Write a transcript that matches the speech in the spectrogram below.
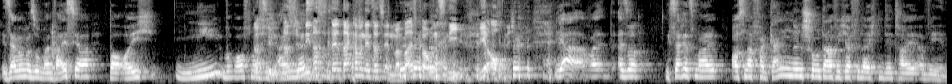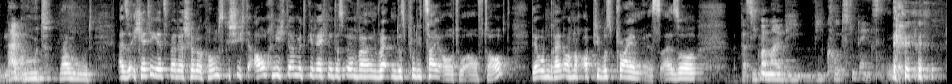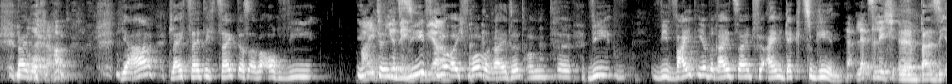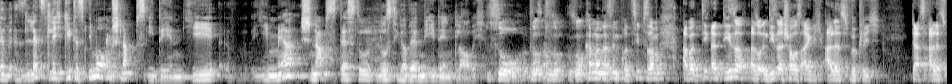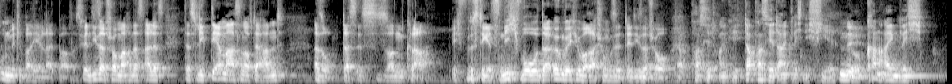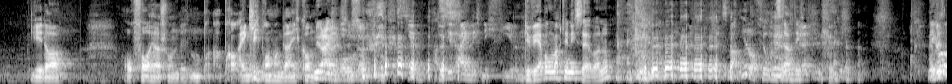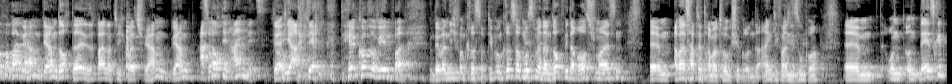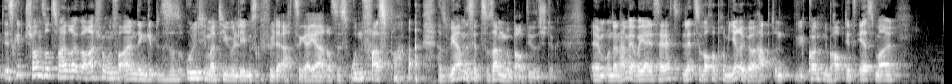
Ich sage mal so, man weiß ja bei euch nie, worauf man Das sich stimmt, das einlässt. Nee, das ist, da- kann man den Satz enden. Man weiß bei uns nie. Wir auch nicht. Ja, also ich sage jetzt mal, aus einer vergangenen Show darf ich ja vielleicht ein Detail erwähnen. Na gut. Na gut. Also ich hätte jetzt bei der Sherlock Holmes Geschichte auch nicht damit gerechnet, dass irgendwann ein rappendes Polizeiauto auftaucht, der obendrein auch noch Optimus Prime ist. Also Das sieht man mal, wie, wie kurz du denkst. nein, Auf der Hand. Ja, gleichzeitig zeigt das aber auch, wie Weit intensiv denken, ja. ihr euch vorbereitet und äh, wie, wie weit ihr bereit seid, für einen Gag zu gehen. Ja, letztlich, äh, äh, letztlich geht es immer um Schnapsideen. Je, je mehr Schnaps, desto lustiger werden die Ideen, glaube ich. So, so, so, so kann man das im Prinzip zusammen. Aber die, äh, dieser, also in dieser Show ist eigentlich alles wirklich, das alles unmittelbar herleitbar. Was wir in dieser Show machen, das alles, das liegt dermaßen auf der Hand. Also, das ist sonnenklar. Ich wüsste jetzt nicht, wo da irgendwelche Überraschungen sind in dieser Show. Da passiert eigentlich, da passiert eigentlich nicht viel. Nee. So Kann eigentlich jeder auch vorher schon. Eigentlich braucht man gar nicht kommen. Nee, eigentlich brauchen wir gar nicht. passiert, passiert eigentlich nicht viel. Die Werbung macht ihr nicht selber, ne? Das macht ihr doch für uns, dachte ich. Nee, komm mal vorbei, wir haben, wir haben doch, das war natürlich Quatsch, wir haben, wir haben Ach doch, den einen Witz. Der, ja, der, der kommt auf jeden Fall. Und der war nicht von Christoph. Die von Christoph mussten wir dann doch wieder rausschmeißen. Ähm, aber es hatte dramaturgische Gründe. Eigentlich waren die super. Ähm, und und nee, es, gibt, es gibt schon so zwei, drei Überraschungen und vor allen Dingen gibt es das ultimative Lebensgefühl der 80er Jahre. Es ist unfassbar. Also wir haben das jetzt zusammengebaut, dieses Stück. Ähm, und dann haben wir aber ja jetzt letz- letzte Woche Premiere gehabt und wir konnten überhaupt jetzt erstmal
